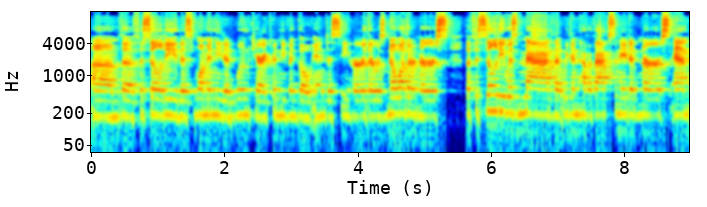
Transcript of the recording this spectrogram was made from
Um, the facility, this woman needed wound care. I couldn't even go in to see her. There was no other nurse. The facility was mad that we didn't have a vaccinated nurse. And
